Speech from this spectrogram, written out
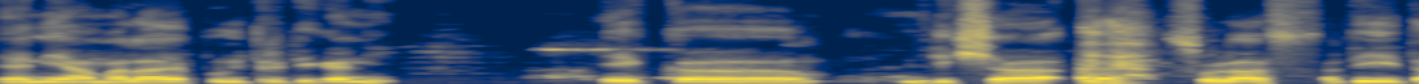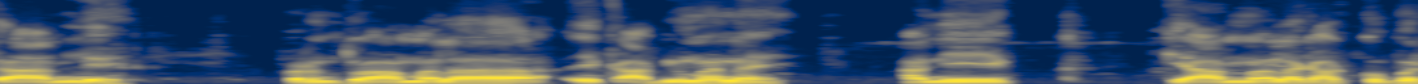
यांनी आम्हाला या पवित्र ठिकाणी एक दीक्षा सोहळ्यासाठी इथं आणले. परंतु आम्हाला एक अभिमान आहे आणि एक की आम्हाला घाटकोपर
